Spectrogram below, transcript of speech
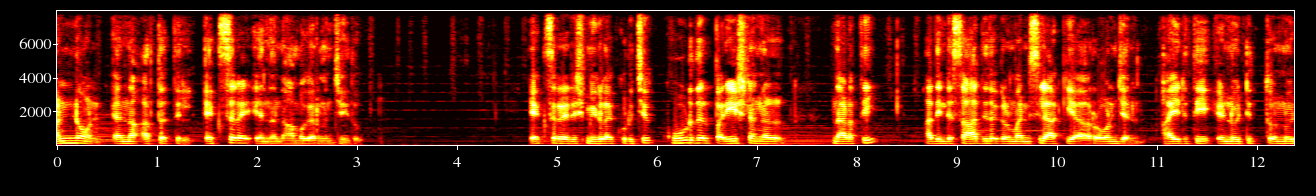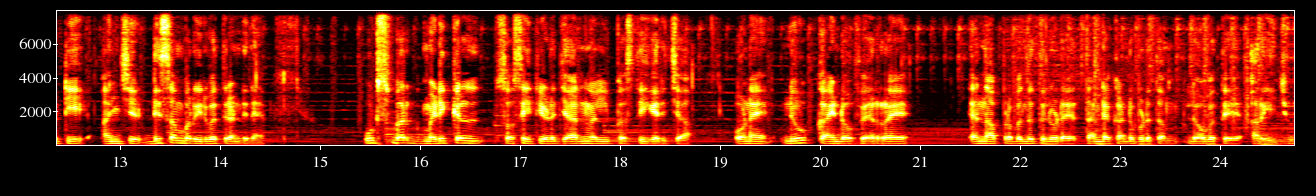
അൺനോൺ എന്ന അർത്ഥത്തിൽ എക്സ്റേ എന്ന് നാമകരണം ചെയ്തു. എക്സ്റേ രശ്മികളെക്കുറിച്ച് കൂടുതൽ പരീക്ഷണങ്ങൾ നടത്തി അതിന്റെ സാധ്യതകൾ മനസ്സിലാക്കിയ റോൺജൻ ആയിരത്തി എണ്ണൂറ്റി തൊണ്ണൂറ്റി അഞ്ച് ഡിസംബർ ഇരുപത്തിരണ്ടിന് ഉഡ്സ്ബർഗ് മെഡിക്കൽ സൊസൈറ്റിയുടെ ജേർണലിൽ പ്രസിദ്ധീകരിച്ച on a new kind of a ray എന്ന പ്രബന്ധത്തിലൂടെ തന്റെ കണ്ടുപിടുത്തം ലോകത്തെ അറിയിച്ചു.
